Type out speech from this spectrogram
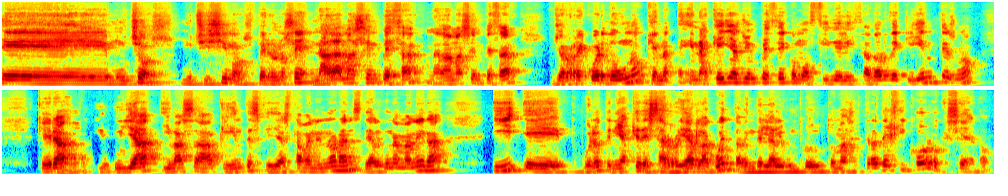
Eh, muchos, muchísimos, pero no sé, nada más empezar, nada más empezar. Yo recuerdo uno que en, aquellas yo empecé como fidelizador de clientes, ¿no? Que era que tú ya ibas a clientes que ya estaban en Orange de alguna manera y, eh, bueno, tenías que desarrollar la cuenta, venderle algún producto más estratégico, lo que sea, ¿no?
